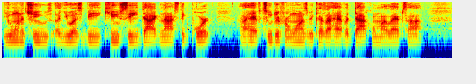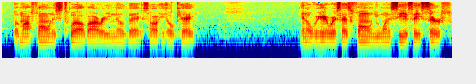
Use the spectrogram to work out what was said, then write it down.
You want to choose a USB QC diagnostic port. I have two different ones because I have a dock on my laptop. But my phone is 12. I already know that. So I'll hit OK and over here where it says phone you want to see it say surf.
